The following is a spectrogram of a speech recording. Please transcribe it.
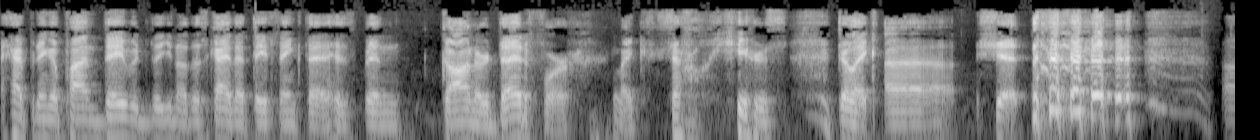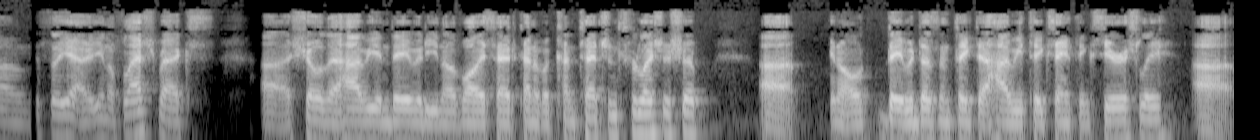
happening upon David, you know, this guy that they think that has been gone or dead for like several years. They're like, uh, shit. um, so yeah, you know, flashbacks uh, show that Javi and David, you know, have always had kind of a contentious relationship. Uh, you know, David doesn't think that Javi takes anything seriously, uh,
